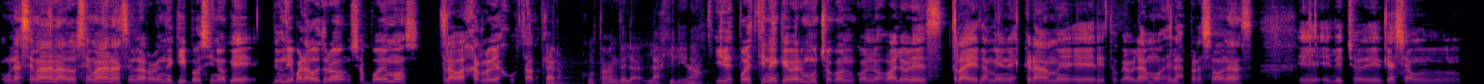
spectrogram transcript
una semana, dos semanas en una reunión de equipo, sino que de un día para otro ya podemos trabajarlo y ajustar. Claro, justamente la, la agilidad. Y después tiene que ver mucho con, con los valores, trae también Scrum, eh, esto que hablamos de las personas, eh, el hecho de que haya un-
